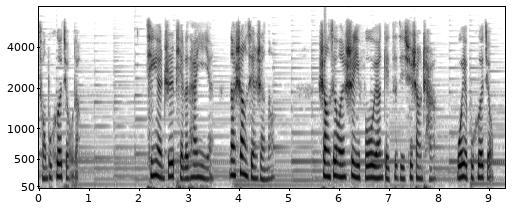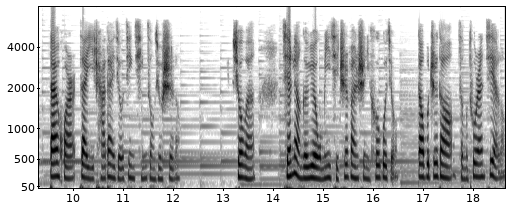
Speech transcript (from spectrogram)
从不喝酒的。秦远之瞥了他一眼：“那尚先生呢？”尚修文示意服务员给自己续上茶。我也不喝酒，待会儿再以茶代酒敬秦总就是了。修文，前两个月我们一起吃饭时你喝过酒。倒不知道怎么突然戒了。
